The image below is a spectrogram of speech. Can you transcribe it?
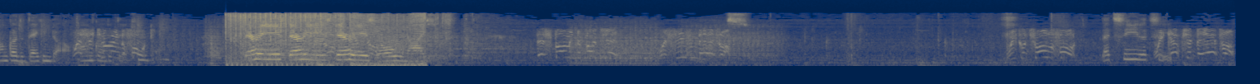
I'm going to take him down. I'm going to take him down. There he is, there he is, there he is. Oh, nice. They're storming the boat! We're seizing the airdrop! We control the fort! Let's see, let's We see. captured the airdrop!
